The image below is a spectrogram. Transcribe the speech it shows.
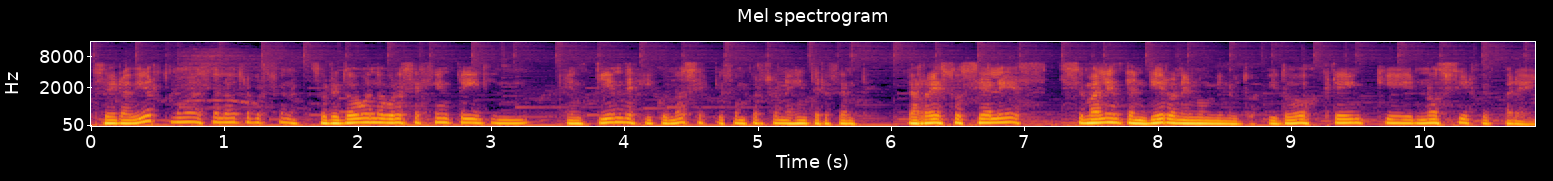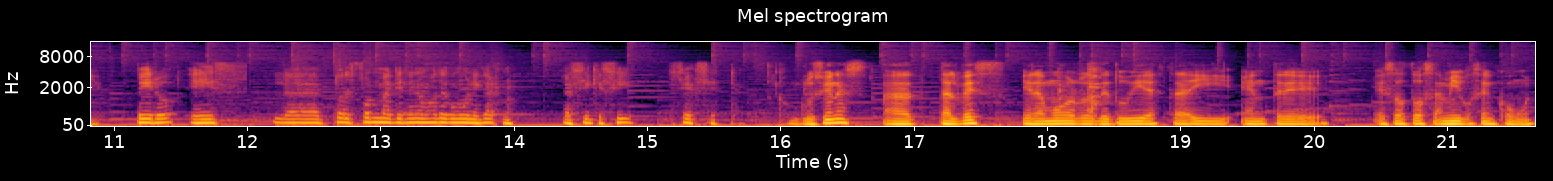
ser abierto nomás hacia la otra persona. Sobre todo cuando conoces gente y entiendes y conoces que son personas interesantes. las redes sociales se malentendieron en un minuto y todos creen que no sirve para ello. Pero es la actual forma que tenemos de comunicarnos. Así que sí, sí existe. Conclusiones, ah, tal vez el amor de tu vida está ahí entre esos dos amigos en común.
